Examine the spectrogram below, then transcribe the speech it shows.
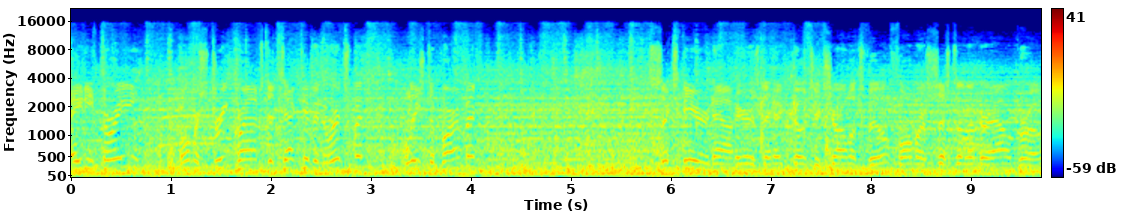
83. Former street crimes detective in Richmond Police Department. Sixth year now here as the head coach at Charlottesville. Former assistant under Al Groh.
